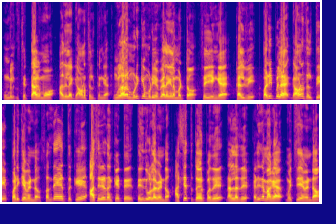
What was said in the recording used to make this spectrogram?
உங்களுக்கு செட் ஆகுமோ அதுல கவனம் செலுத்துங்க. உங்களால் முடிக்க முடியும் வேலைகளை மட்டும் செய்யுங்க. கல்வி. படிப்புல கவனம் செலுத்தி படிக்க வேண்டும். சந்தேகத்துக்கு ஆசிரியரிடம் கேட்டு தெரிந்து கொள்ள வேண்டும். அச்சத்தை தவிர்ப்பது நல்லது. கடினமாக முயற்சி செய்ய வேண்டும்.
